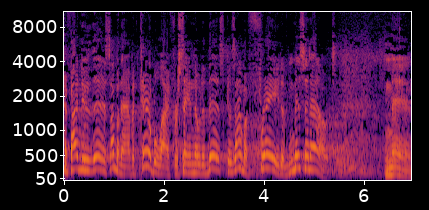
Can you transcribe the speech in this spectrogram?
if I do this, I'm going to have a terrible life for saying no to this because I'm afraid of missing out. Man,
